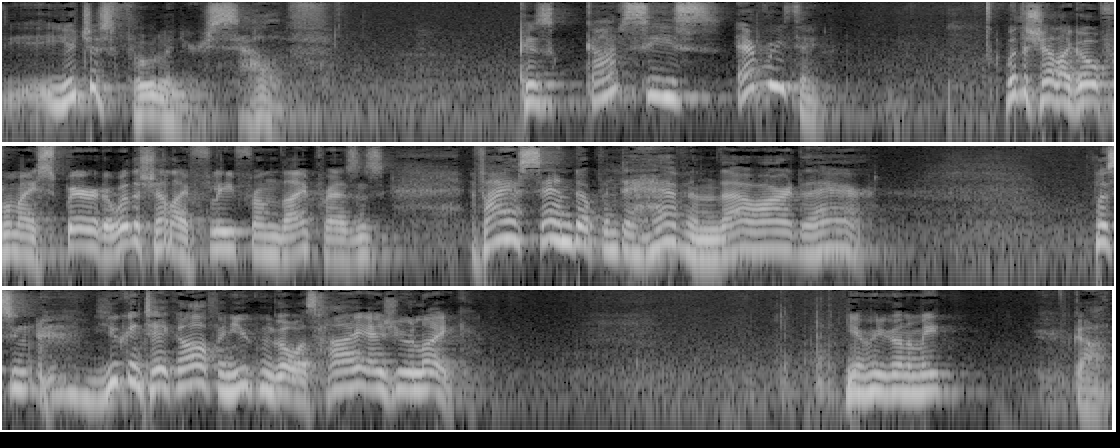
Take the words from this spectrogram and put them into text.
you're just fooling yourself. Because God sees everything. Whither shall I go from my spirit, or whither shall I flee from thy presence? If I ascend up into heaven, thou art there. Listen, you can take off and you can go as high as you like. You know who you're going to meet? God.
